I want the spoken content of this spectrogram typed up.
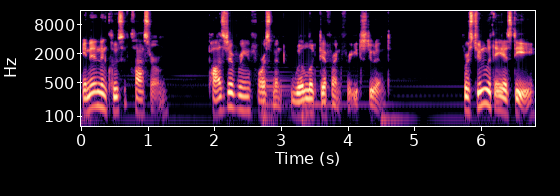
In an inclusive classroom, positive reinforcement will look different for each student. For a student with ASD,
